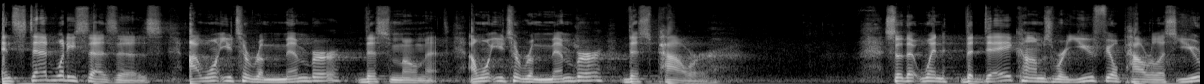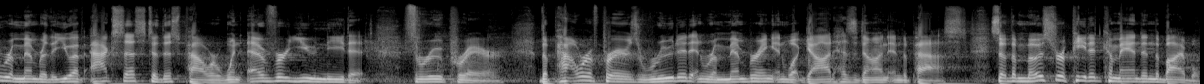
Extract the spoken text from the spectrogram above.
Instead, what he says is, I want you to remember this moment. I want you to remember this power so that when the day comes where you feel powerless, you remember that you have access to this power whenever you need it through prayer. The power of prayer is rooted in remembering in what God has done in the past. So, the most repeated command in the Bible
